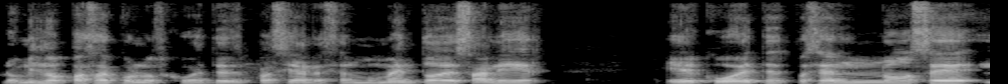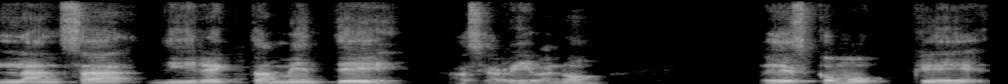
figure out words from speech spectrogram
Lo mismo pasa con los cohetes espaciales. Al momento de salir, el cohete espacial no se lanza directamente hacia arriba, ¿no? Es como que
